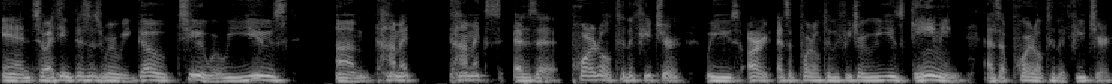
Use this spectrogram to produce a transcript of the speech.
And so, I think this is where we go to, where we use um, comic comics as a portal to the future. We use art as a portal to the future. We use gaming as a portal to the future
